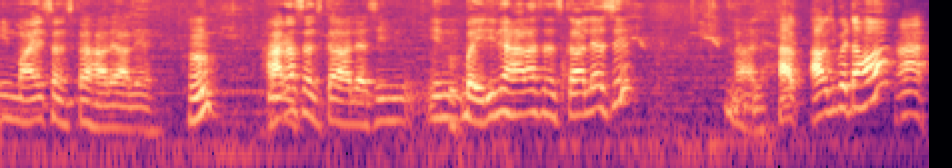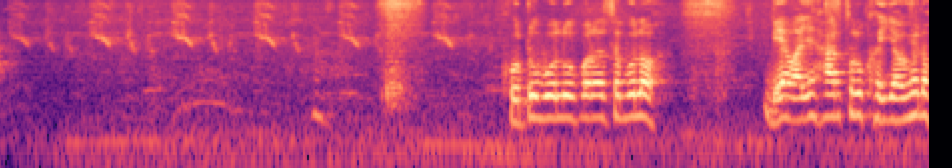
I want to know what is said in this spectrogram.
ઇન માય સંસ્કાર હાલે હાલે. હમ? હારા સંસ્કાર હાલ્યા છે. ઇન- બૈરીને હારા સંસ્કાર હાલ્યા છે? ના હાલે. હા આવજો બેટા હો. હા. ખોટું બોલવું પડે છે બોલો. બે વાગે હાર થોડું ખાઈ જાવ હેલો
